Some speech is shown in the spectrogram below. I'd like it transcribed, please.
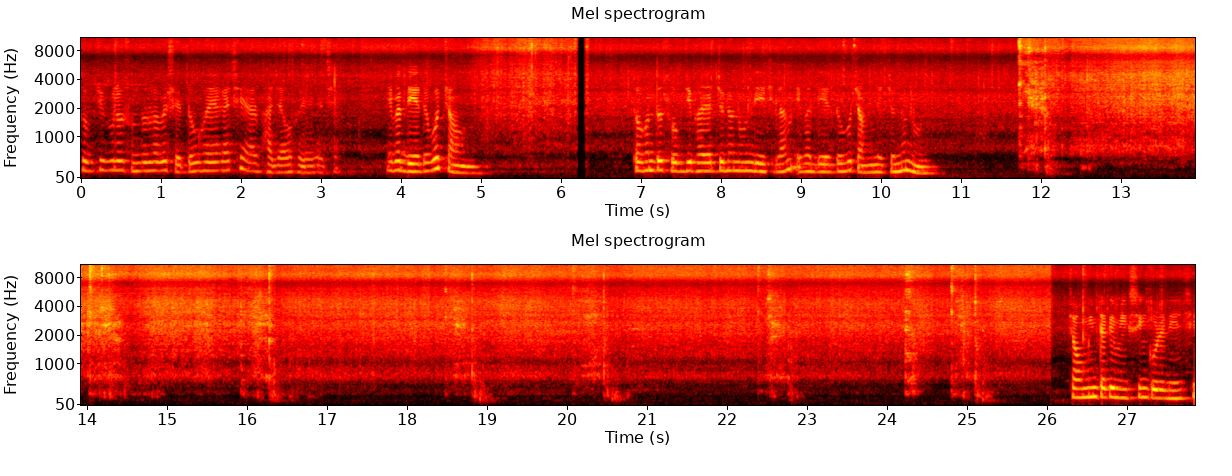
সবজিগুলো সুন্দরভাবে সেদ্ধও হয়ে গেছে আর ভাজাও হয়ে গেছে। এবার দিয়ে দেবো চাউমিন। তখন তো সবজি ভাজার জন্য নুন দিয়েছিলাম, এবার দিয়ে দেবো চাউমিনের জন্য নুন। চাউমিনটাকে মিক্সিং করে নিয়েছি,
